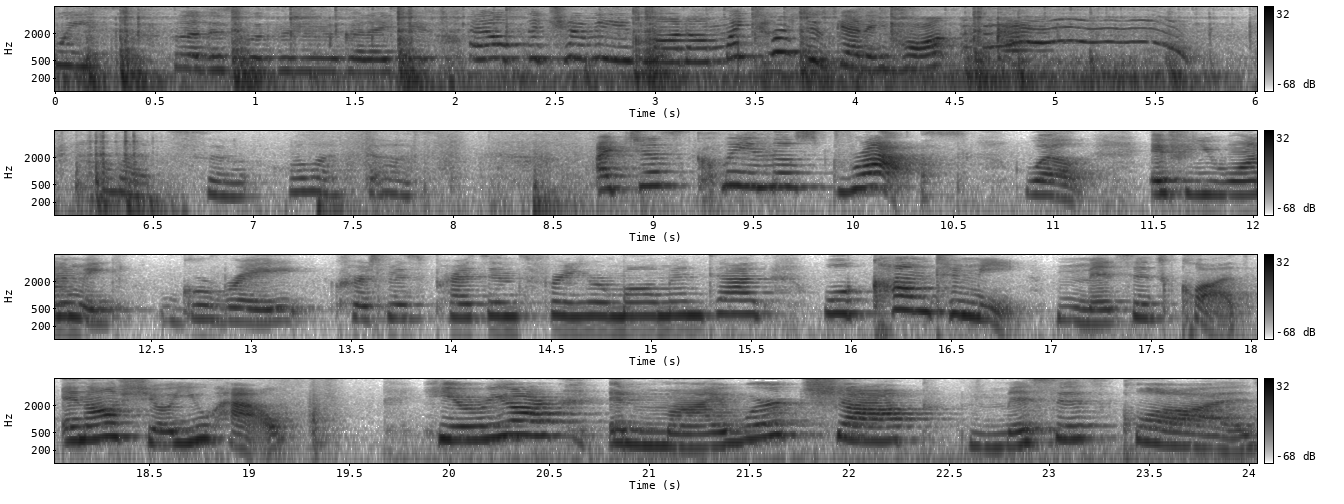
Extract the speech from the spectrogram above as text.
squeeze. Oh, this would be a good idea. I hope the chimney is not on. My touch is getting hot. Hold on, so, hold on, dust. I just cleaned this dress. Well, if you want to make great Christmas presents for your mom and dad, well, come to me, Mrs. Claus, and I'll show you how. Here we are in my workshop, Mrs. Claus.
